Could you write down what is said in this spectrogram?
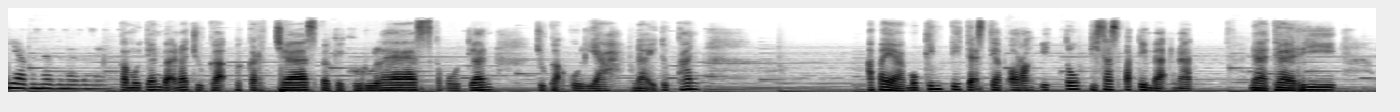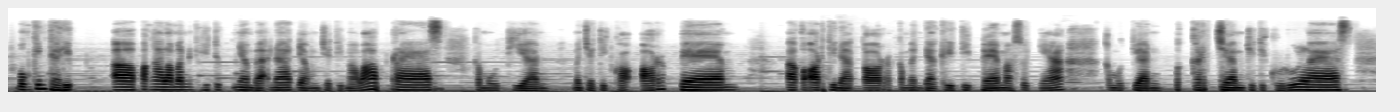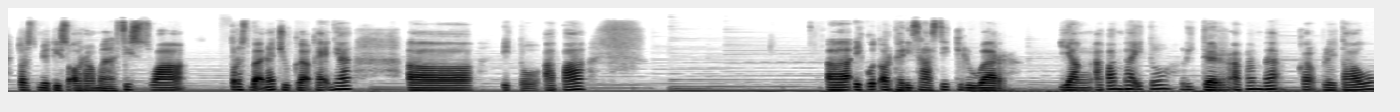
Iya benar-benar benar. Kemudian Mbak Ana juga bekerja sebagai guru les, kemudian juga kuliah. Nah itu kan apa ya mungkin tidak setiap orang itu bisa seperti Mbak Nat. Nah dari mungkin dari uh, pengalaman hidupnya Mbak Nat yang menjadi mawapres, kemudian menjadi koor BEM, uh, koordinator Kemendagri di BEM maksudnya, kemudian bekerja menjadi guru les, terus menjadi seorang mahasiswa, terus Mbak Nat juga kayaknya uh, itu apa uh, ikut organisasi di luar yang apa Mbak itu leader apa Mbak kalau boleh tahu?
